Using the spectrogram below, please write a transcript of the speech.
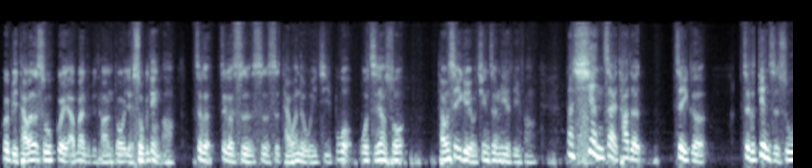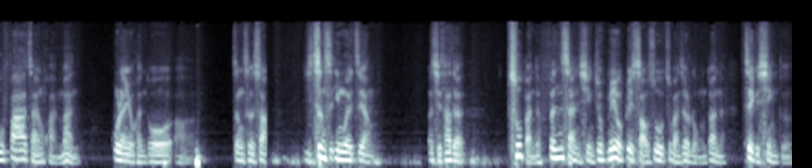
会比台湾的书贵啊，卖的比台湾多也说不定啊！这个这个是是是台湾的危机。不过我只要说，台湾是一个有竞争力的地方，但现在它的这个这个电子书发展缓慢，固然有很多啊政策上，也正是因为这样，而且它的出版的分散性就没有被少数出版社垄断的这个性格，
